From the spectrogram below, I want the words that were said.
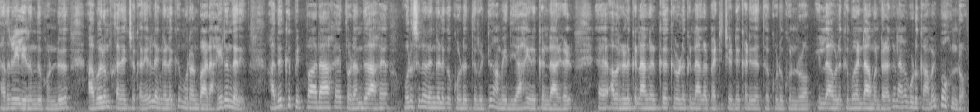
கதிரையில் இருந்து கொண்டு அவரும் கதைச்ச கதைகள் எங்களுக்கு முரண்பாடாக இருந்தது. அதுக்கு பிற்பாடாக தொடர்ந்ததாக ஒரு சிலர் எங்களுக்கு கொடுத்து விட்டு அமைதியாக இருக்கின்றார்கள். அவர்களுக்கு நாங்கள் கேட்கிறவர்களுக்கு நாங்கள் பற்றிச்சிட்டு கடிதத்தை கொடுக்கின்றோம். இல்லை அவளுக்கு வேண்டாம் என்றார்கள் நாங்கள் கொடுக்காமல் போகின்றோம்.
